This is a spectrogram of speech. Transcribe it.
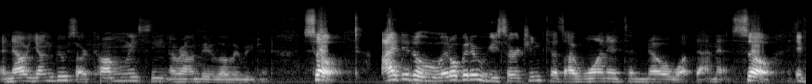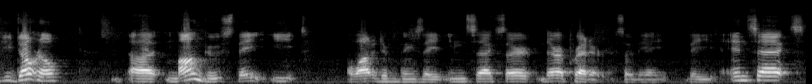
And now Yungoos are commonly seen around the Alola region. So, I did a little bit of researching because I wanted to know what that meant. So, if you don't know, uh, mongoose, they eat a lot of different things. They eat insects. They're, they're a predator. So they, they eat insects,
